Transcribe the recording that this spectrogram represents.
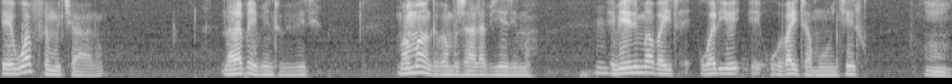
ewaffe mu kyalo nalaba ebintu bibiri. Mama wange bamuzaala byerima. Ebyerima bayita waliyo eh, webayita munjeru Mm.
